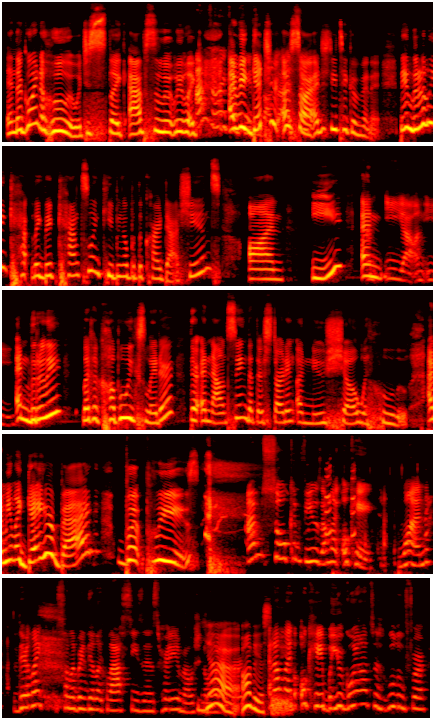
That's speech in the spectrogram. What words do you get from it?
and they're going to Hulu which is like absolutely like I mean, get your. I'm uh, sorry. I just need to take a minute. They literally ca- like they're canceling Keeping Up with the Kardashians on E, and on E, yeah, on E. and literally like a couple weeks later, they're announcing that they're starting a new show with Hulu. I mean, like, get your bag, but please. I'm so confused. I'm like, okay, one, they're like celebrating their like last season. It's pretty emotional. yeah, whatever. obviously. And I'm like, okay, but you're going on to Hulu for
